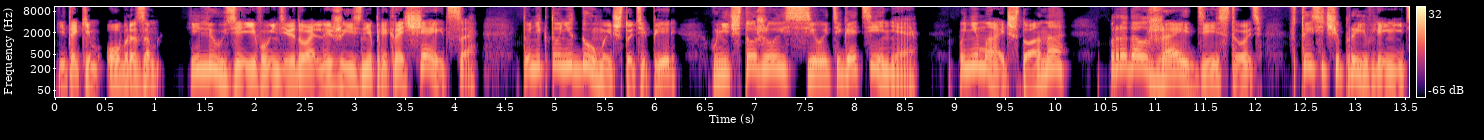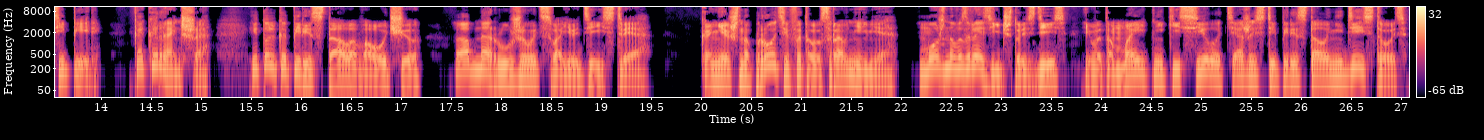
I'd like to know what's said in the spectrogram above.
и таким образом иллюзия его индивидуальной жизни прекращается, то никто не думает, что теперь уничтожилась сила тяготения, понимает, что она продолжает действовать в тысячи проявлений теперь, как и раньше, и только перестала воочию обнаруживать свое действие. Конечно, против этого сравнения можно возразить, что здесь и в этом маятнике сила тяжести перестала не действовать,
